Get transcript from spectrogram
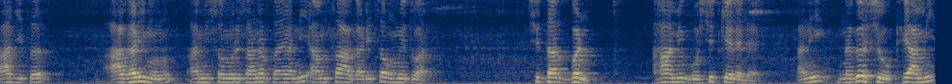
आज इथं आघाडी म्हणून आम्ही समोर जाणार नाही आणि आमचा आघाडीचा उमेदवार सिद्धार्थ बंड हा आम्ही घोषित केलेला आहे. आणि नगरसेवक हे आम्ही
